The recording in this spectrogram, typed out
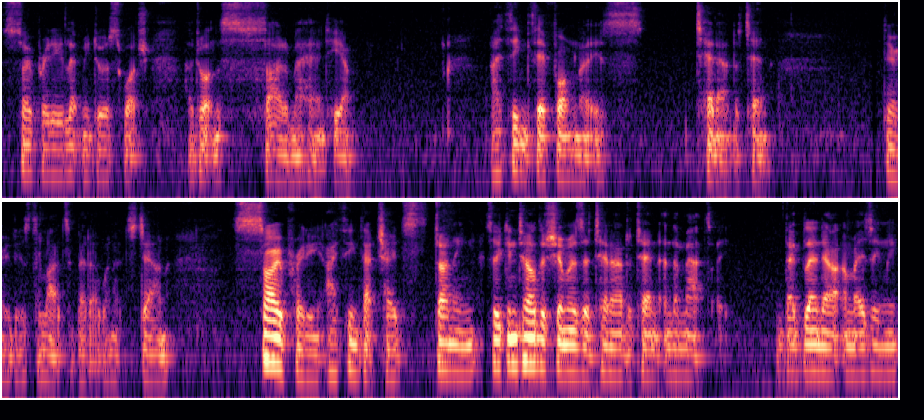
So pretty. Let me do a swatch. I do it on the side of my hand here. I think their formula is 10 out of 10. There it is. The lights are better when it's down. So pretty. I think that shade's stunning. So you can tell the shimmers are 10 out of 10 and the mattes they blend out amazingly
